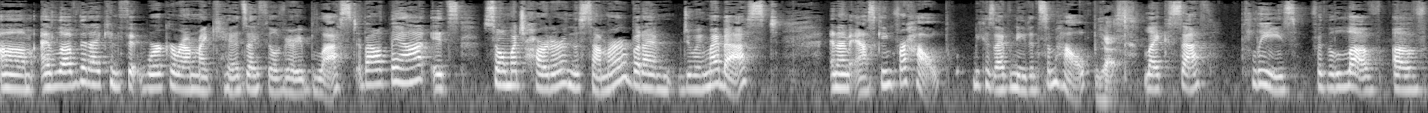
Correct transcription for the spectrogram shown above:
Um, I love that I can fit work around my kids. I feel very blessed about that. It's so much harder in the summer, but I'm doing my best and I'm asking for help because I've needed some help. Yes. Like, Seth, please, for the love of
